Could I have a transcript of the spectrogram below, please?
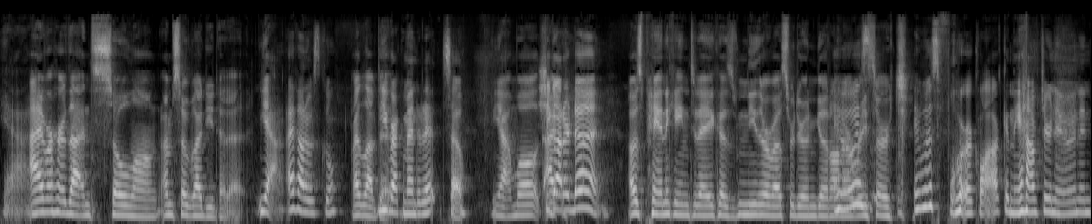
Yeah, I haven't heard that in so long. I'm so glad you did it. yeah, I thought it was cool. I loved it. You recommended it, so yeah. Well, she I, got her done. I was panicking today because neither of us were doing good on It our was- research. It was four o'clock in the afternoon, and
